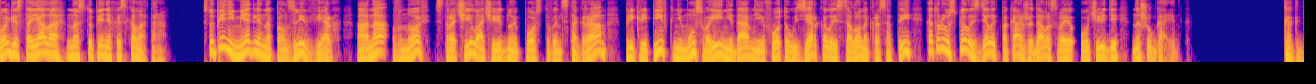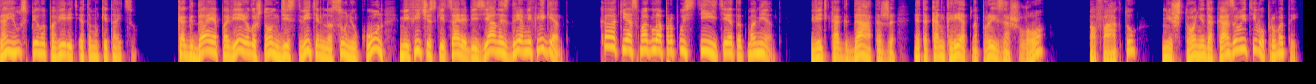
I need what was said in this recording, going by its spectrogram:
Ольга стояла на ступенях эскалатора. Ступени медленно ползли вверх, а она вновь строчила очередной пост в Инстаграм, прикрепив к нему свои недавние фото у зеркала из салона красоты, которые успела сделать, пока ожидала своей очереди на шугаринг. Когда я успела поверить этому китайцу? Когда я поверила, что он действительно Суню-кун, мифический царь обезьян из древних легенд? Как я смогла пропустить этот момент? Ведь когда-то же это конкретно произошло. По факту ничто не доказывает его правоты.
